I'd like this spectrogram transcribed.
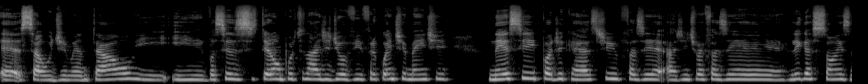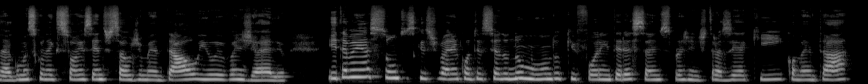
é, saúde mental e, e vocês terão a oportunidade de ouvir frequentemente nesse podcast fazer a gente vai fazer ligações, né, algumas conexões entre saúde mental e o evangelho e também assuntos que estiverem acontecendo no mundo que forem interessantes para a gente trazer aqui, comentar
